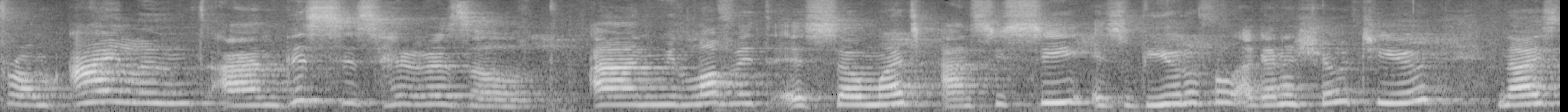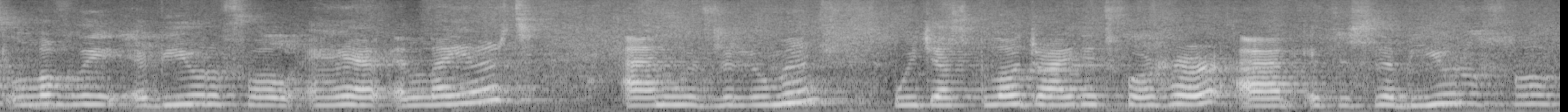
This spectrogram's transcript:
from Ireland and this is her result and we love it so much and Cici is beautiful. I'm gonna show it to you. Nice, lovely, uh, beautiful hair uh, layered and with the lumen. We just blow dried it for her and it is a beautiful,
